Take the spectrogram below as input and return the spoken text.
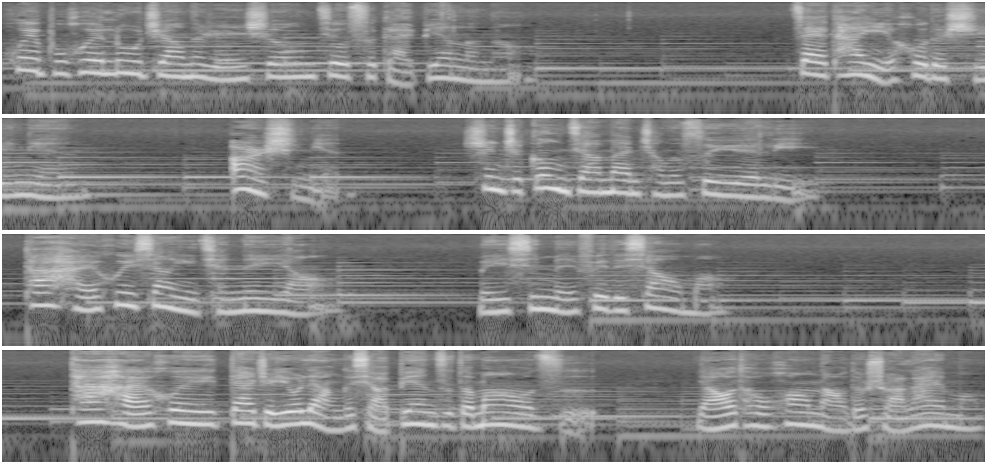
会不会陆之昂的人生就此改变了呢？在他以后的十年、二十年，甚至更加漫长的岁月里，他还会像以前那样没心没肺的笑吗？他还会戴着有两个小辫子的帽子，摇头晃脑的耍赖吗？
